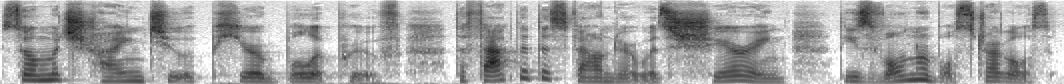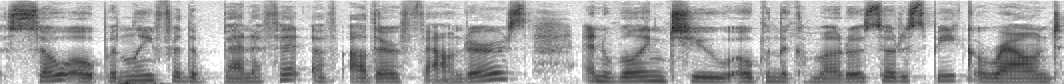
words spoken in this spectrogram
so much trying to appear bulletproof, the fact that this founder was sharing these vulnerable struggles so openly for the benefit of other founders and willing to open the kimono, so to speak, around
